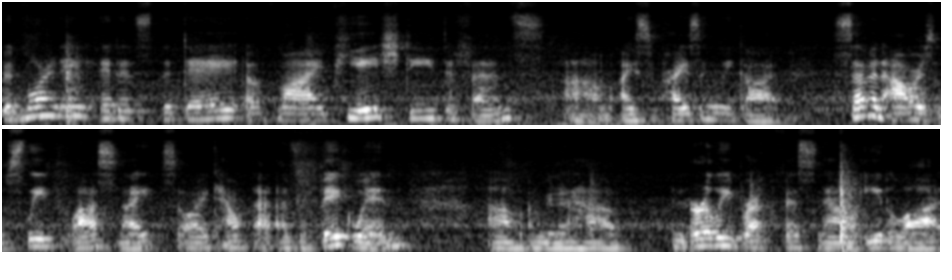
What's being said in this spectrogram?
Good morning. It is the day of my PhD defense. Um, I surprisingly got seven hours of sleep last night, so I count that as a big win. Um, I'm gonna have an early breakfast now, eat a lot,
